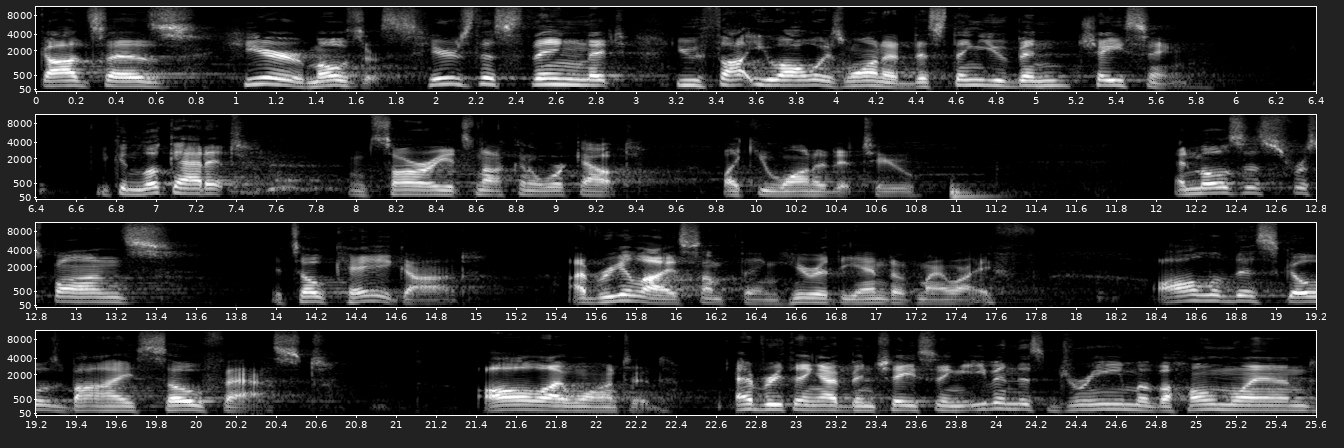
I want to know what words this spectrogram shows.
God says, Here, Moses, here's this thing that you thought you always wanted, this thing you've been chasing. You can look at it. I'm sorry, it's not going to work out like you wanted it to. And Moses responds, It's okay, God. I've realized something here at the end of my life. All of this goes by so fast. All I wanted, everything I've been chasing, even this dream of a homeland,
